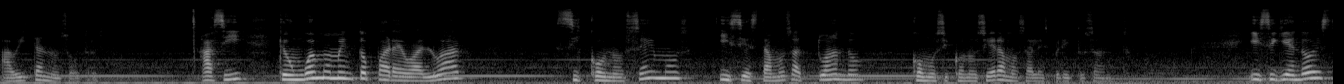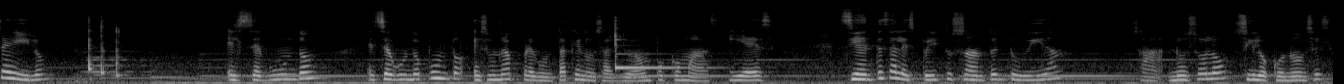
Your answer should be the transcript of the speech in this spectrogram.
habita en nosotros. Así que un buen momento para evaluar si conocemos y si estamos actuando como si conociéramos al Espíritu Santo. Y siguiendo este hilo, el segundo, el segundo punto es una pregunta que nos ayuda un poco más y es, ¿sientes al Espíritu Santo en tu vida? O sea, no solo si lo conoces,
